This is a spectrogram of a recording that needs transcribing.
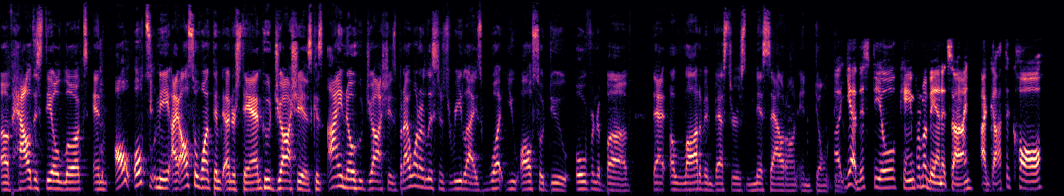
of how this deal looks. And ultimately, I also want them to understand who Josh is because I know who Josh is, but I want our listeners to realize what you also do over and above that a lot of investors miss out on and don't do. Uh, yeah, this deal came from a bandit sign. I got the call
